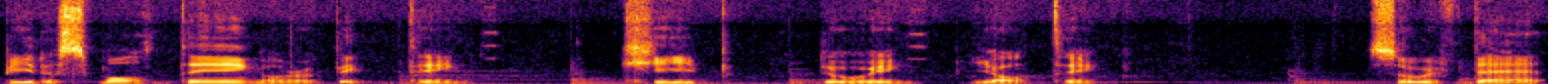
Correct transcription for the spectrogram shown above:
be it a small thing or a big thing, keep doing your thing. So, with that,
